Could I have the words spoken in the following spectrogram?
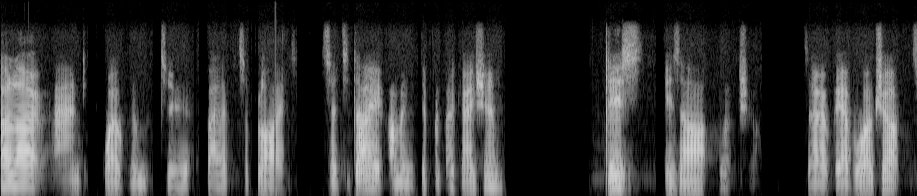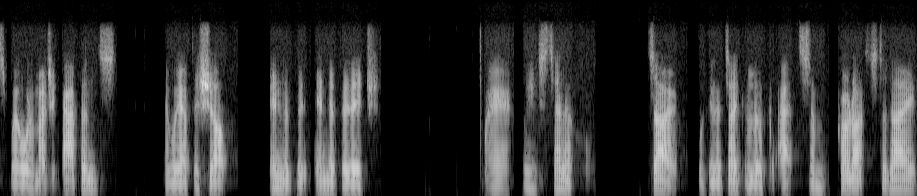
and welcome to Valeting Supplies. So today I'm in a different location. This is our workshop. So we have a workshop, it's where all the magic happens, and we have the shop in the in the village where we sell it all. So we're going to take a look at some products today.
